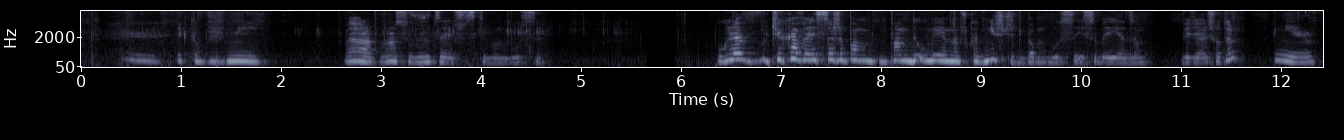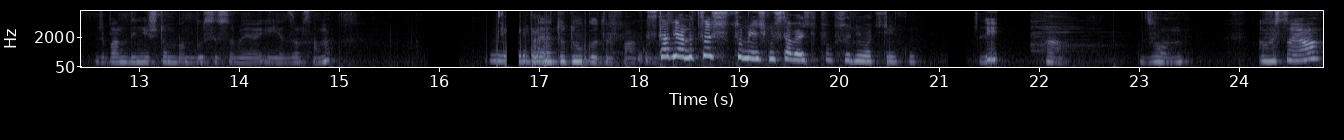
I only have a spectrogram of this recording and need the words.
Jak to brzmi? Dobra, po prostu wrzucę je wszystkie bambusy. W ogóle ciekawe jest to, że pan, pandy umieją na przykład niszczyć bambusy i sobie jedzą. Wiedziałeś o tym? Nie. Że pandy niszczą bambusy sobie i jedzą same? Nie. Ale to długo trwa. akurat. Stawiamy coś, co mieliśmy stawiać w poprzednim odcinku. Czyli? Ha. Dzwon. Tylko wiesz co ja,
